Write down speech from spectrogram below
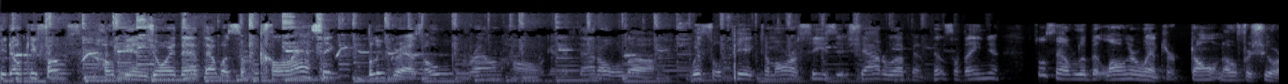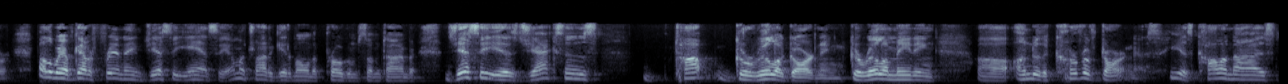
Okie dokie, folks. Hope you enjoyed that. That was some classic bluegrass, old groundhog. And if that old uh, whistle pig tomorrow sees it shadow up in Pennsylvania, supposed to have a little bit longer winter. Don't know for sure. By the way, I've got a friend named Jesse Yancey. I'm going to try to get him on the program sometime. But Jesse is Jackson's top guerrilla gardening. Guerrilla meaning uh, under the curve of darkness. He has colonized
